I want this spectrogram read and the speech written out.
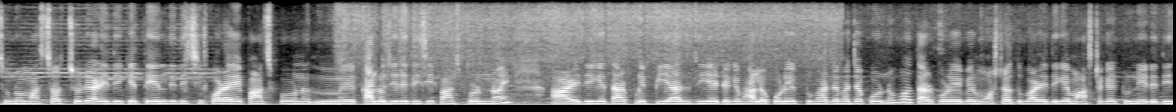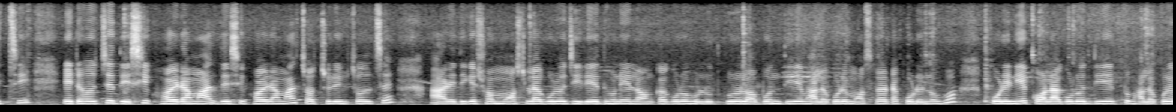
চুনো মাছ চচ্চড়ি, আর এদিকে তেল দিয়ে দিচ্ছি কড়াইয়ে পাঁচ ফোড়ন কালো জিরে দিয়েছি, পাঁচ ফোড়ন নয়। আর এদিকে তারপরে পেঁয়াজ দিয়ে এটাকে ভালো করে একটু ভাজা ভাজা করে নেব। তারপরে এবার মশলা দেবো, আর এদিকে মাছটাকে একটু নেড়ে দিচ্ছি। এটা হচ্ছে দেশি খয়রা মাছ, দেশি খয়রা মাছ, চচ্চড়ি চলছে। আর এদিকে সব মশলাগুলো জিরে, ধনে, লঙ্কা গুঁড়ো, হলুদ গুঁড়ো, লবণ দিয়ে ভালো করে মশলাটা করে নেব। করে নিয়ে কলাগুলো দিয়ে একটু ভালো করে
